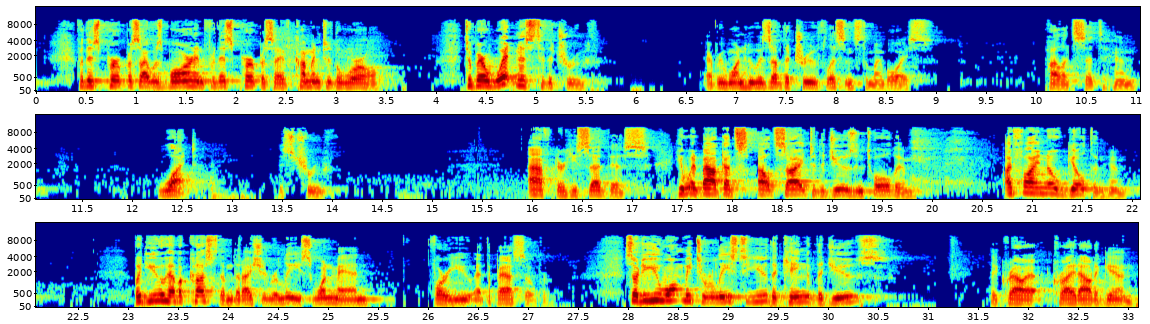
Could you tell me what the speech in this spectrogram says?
For this purpose I was born, and for this purpose I have come into the world, to bear witness to the truth. Everyone who is of the truth listens to my voice. Pilate said to him, What is truth? After he said this, he went back outside to the Jews and told them, I find no guilt in him. But you have a custom that I should release one man for you at the Passover. So do you want me to release to you the king of the Jews? They cried out again,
